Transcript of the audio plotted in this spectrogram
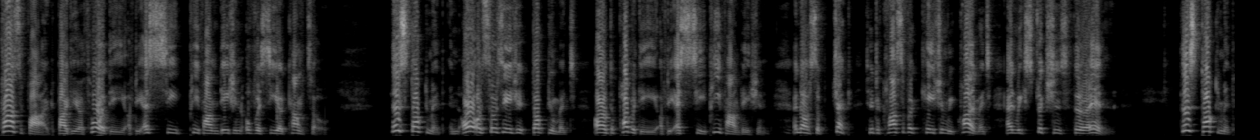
classified by the authority of the SCP Foundation Overseer Council. This document and all associated documents are the property of the SCP Foundation and are subject to the classification requirements and restrictions therein. This document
